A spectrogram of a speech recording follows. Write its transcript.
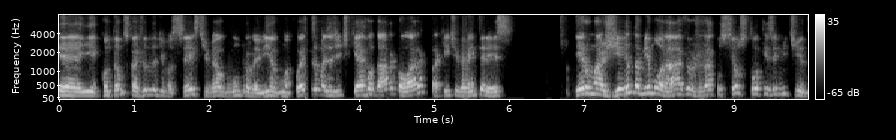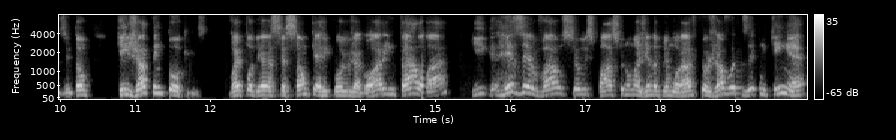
é, e contamos com a ajuda de vocês, se tiver algum probleminha, alguma coisa, mas a gente quer rodar agora, para quem tiver interesse, ter uma agenda memorável já com seus tokens emitidos. Então, quem já tem tokens vai poder acessar um QR Code agora, entrar lá e reservar o seu espaço numa agenda memorável, que eu já vou dizer com quem é,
